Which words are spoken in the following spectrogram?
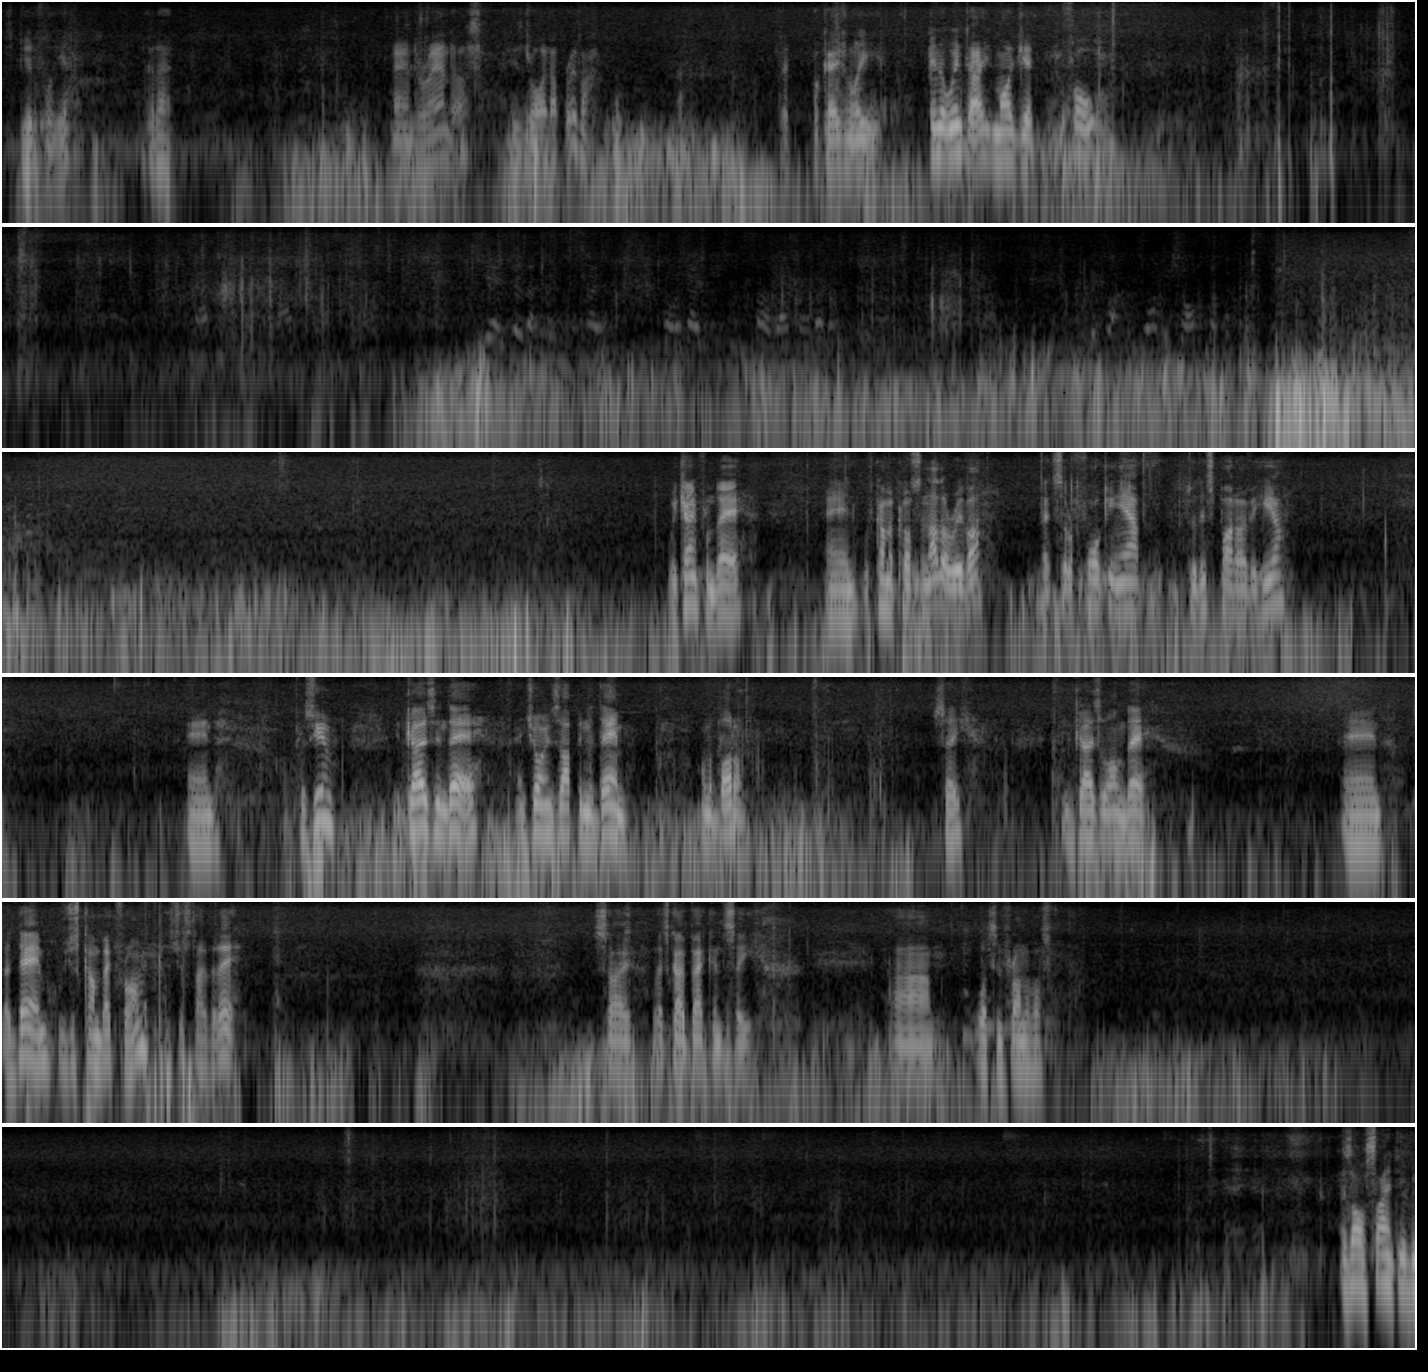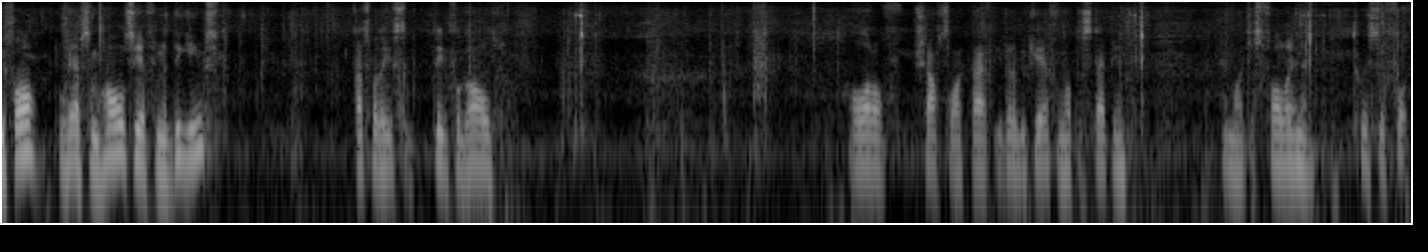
it's beautiful here. Look at that. And around us is dried up river occasionally. In the winter it might get full. We came from there and we've come across another river that's sort of forking out to this part over here. And I presume it goes in there and joins up in the dam on the bottom. See? It goes along there. And the dam we've just come back from is just over there. So let's go back and see. Um, what's in front of us as I was saying to you before, we have some holes here from the diggings. That's where they used to dig for gold. A lot of shafts like that, you've got to be careful not to step in. You might just fall in and twist your foot.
